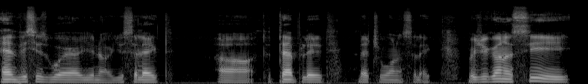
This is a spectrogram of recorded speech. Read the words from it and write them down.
And this is where you know you select uh, the template that you want to select. But you're gonna see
